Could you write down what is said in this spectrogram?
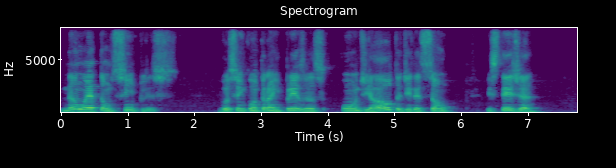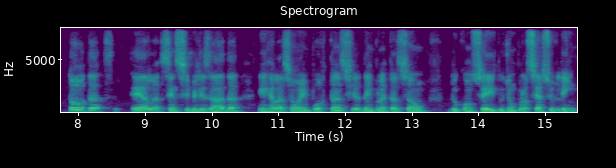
Não é tão simples você encontrar empresas onde a alta direção esteja toda ela sensibilizada em relação à importância da implantação do conceito de um processo Lean.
